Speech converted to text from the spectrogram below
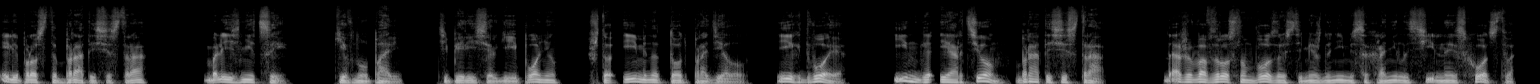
или просто брат и сестра?» «Близнецы», — кивнул парень. Теперь и Сергей понял, что именно тот проделал. Их двое — Инга и Артем, брат и сестра. Даже во взрослом возрасте между ними сохранилось сильное сходство,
